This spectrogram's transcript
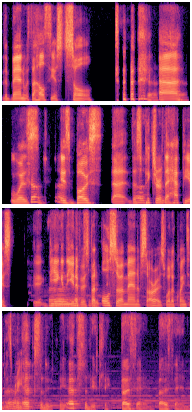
the man with the healthiest soul, sure, uh, was sure. is both uh, this uh, picture of the happiest uh, being in the universe, absolutely. but also a man of sorrows, well acquainted with grief. Absolutely, absolutely both and, both and.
